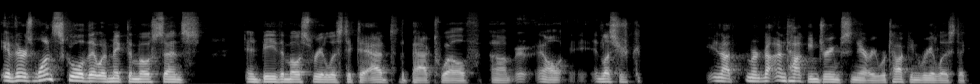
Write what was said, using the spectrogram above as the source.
if there's one school that would make the most sense and be the most realistic to add to the Pac-12, um, you know, unless you're you're not we're not I'm talking dream scenario we're talking realistic.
